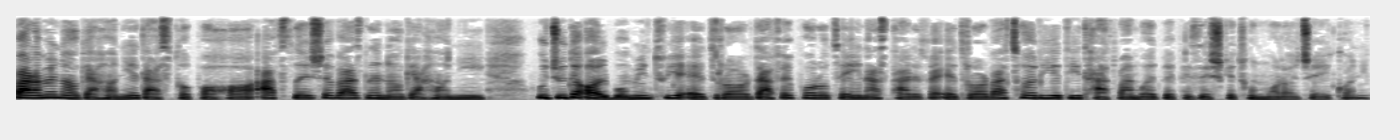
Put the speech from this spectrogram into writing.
ورم ناگهانی دست و پاها، افزایش وزن ناگهانی، وجود آلبومین توی ادرار، دفع پروتئین از طریق ادرار و تاری دید حتما باید به پزشکتون مراجعه کنید.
